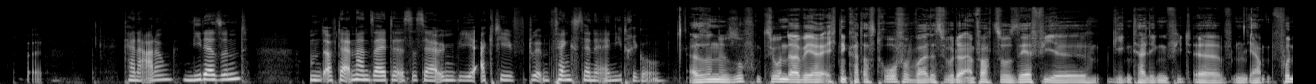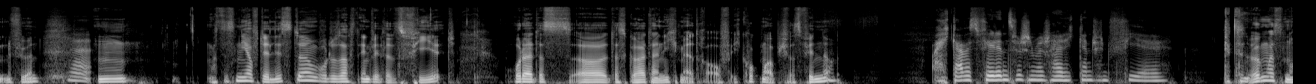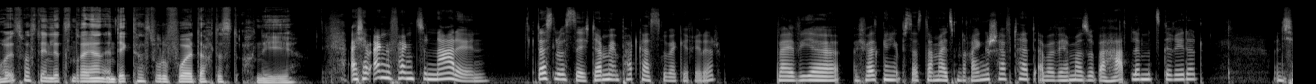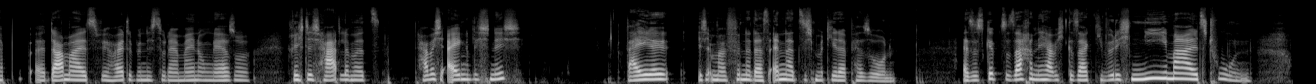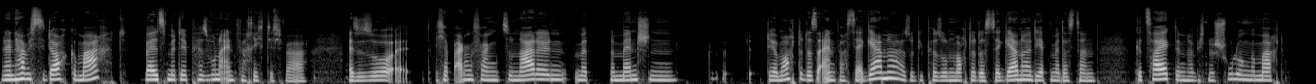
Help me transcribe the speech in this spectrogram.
keine Ahnung, nieder sind. Und auf der anderen Seite ist es ja irgendwie aktiv, du empfängst ja eine Erniedrigung. also eine Suchfunktion da wäre echt eine Katastrophe, weil das würde einfach zu sehr viel gegenteiligen Feed, äh, ja, Funden führen. Ja. Hm, was ist denn hier auf der Liste, wo du sagst, entweder das fehlt oder das, äh, das gehört da nicht mehr drauf? Ich gucke mal, ob ich was finde. Oh, ich glaube, es fehlt inzwischen wahrscheinlich ganz schön viel. Gibt es denn irgendwas Neues, was du in den letzten drei Jahren entdeckt hast, wo du vorher dachtest, ach nee, Ah, ich habe angefangen zu nadeln. Das ist lustig, da haben wir im Podcast drüber geredet. Weil wir, ich weiß gar nicht, ob es das damals mit reingeschafft hat, aber wir haben mal so über Hard Limits geredet. Und ich habe äh, damals, wie heute, bin ich so der Meinung, naja, so richtig Hard Limits habe ich eigentlich nicht, weil ich immer finde, das ändert sich mit jeder Person. Also es gibt so Sachen, die habe ich gesagt, die würde ich niemals tun. Und dann habe ich sie doch gemacht, weil es mit der Person einfach richtig war. Also so, äh, ich habe angefangen zu nadeln mit einem Menschen, der mochte das einfach sehr gerne. Also die Person mochte das sehr gerne. Die hat mir das dann gezeigt. Dann habe ich eine Schulung gemacht.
